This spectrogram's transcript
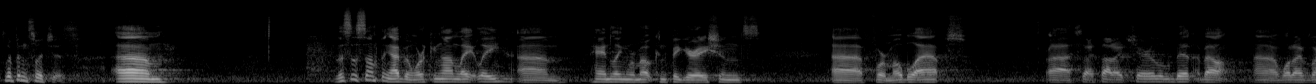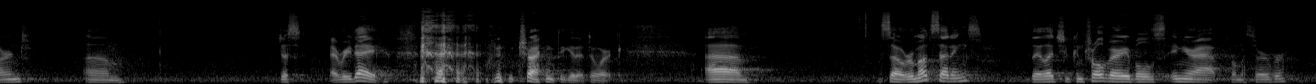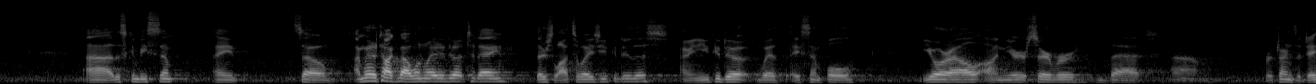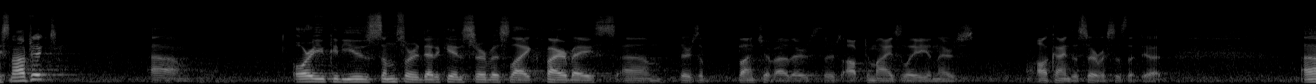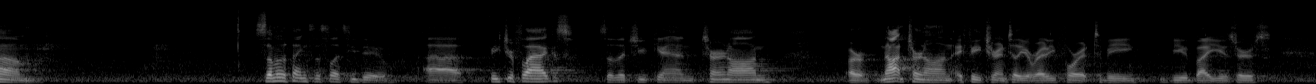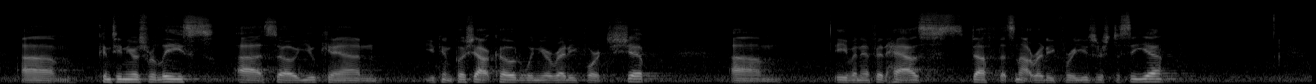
Flipping switches. Um, this is something I've been working on lately, um, handling remote configurations uh, for mobile apps. Uh, so I thought I'd share a little bit about uh, what I've learned um, just every day, trying to get it to work. Um, so remote settings, they let you control variables in your app from a server. Uh, this can be simple. So I'm going to talk about one way to do it today. There's lots of ways you could do this. I mean, you could do it with a simple URL on your server that um, returns a JSON object. Um, or you could use some sort of dedicated service like Firebase. Um, there's a bunch of others. There's Optimizely, and there's all kinds of services that do it. Um, some of the things this lets you do, uh, feature flags so that you can turn on or not turn on a feature until you're ready for it to be viewed by users. Um, continuous release, uh, so you can you can push out code when you're ready for it to ship, um, even if it has stuff that's not ready for users to see yet.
